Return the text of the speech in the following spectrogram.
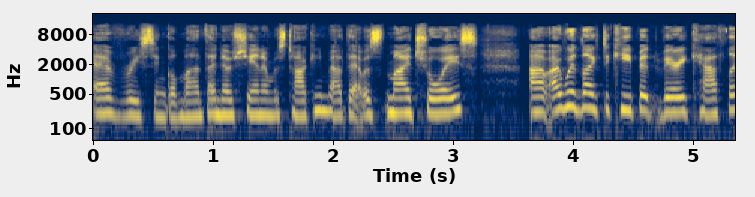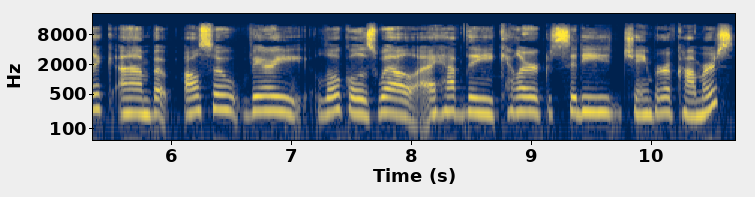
every single month. I know Shannon was talking about that was my choice. Um, I would like to keep it very Catholic, um, but also very local as well. I have the Keller City Chamber of Commerce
